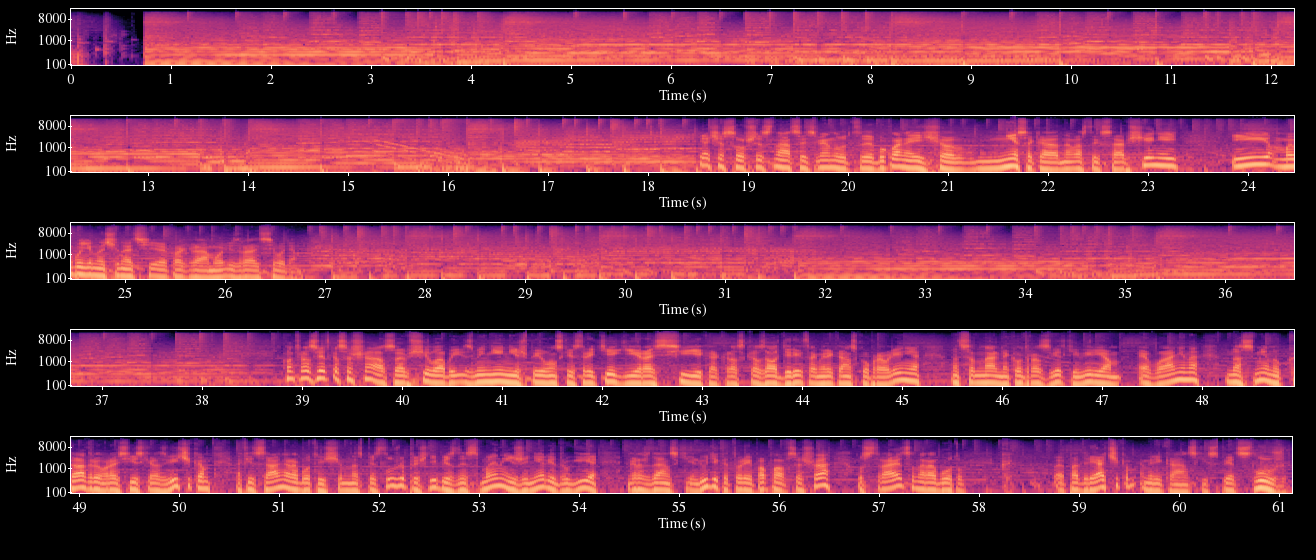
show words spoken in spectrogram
5 часов 16 минут. Буквально еще несколько новостных сообщений. И мы будем начинать э, программу «Израиль сегодня». Контрразведка США сообщила об изменении шпионской стратегии России, как рассказал директор американского управления национальной контрразведки Вильям Эванина. На смену кадровым российским разведчикам, официально работающим на спецслужбе, пришли бизнесмены, инженеры и другие гражданские люди, которые, попав в США, устраиваются на работу к подрядчикам американских спецслужб.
